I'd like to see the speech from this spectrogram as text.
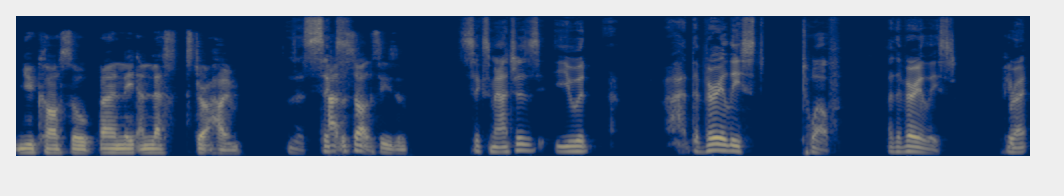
Newcastle, Burnley, and Leicester at home six, at the start of the season? six matches? You would, at the very least, 12 at the very least. Right.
